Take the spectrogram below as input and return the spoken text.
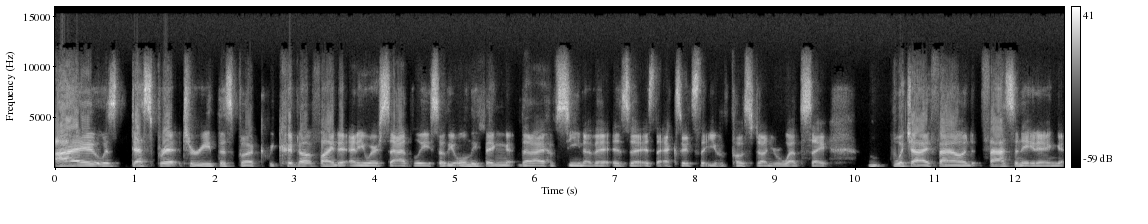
I was desperate to read this book. We could not find it anywhere, sadly. So the only thing that I have seen of it is uh, is the excerpts that you have posted on your website which I found fascinating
